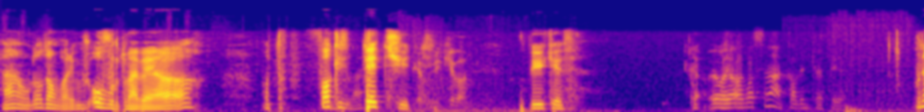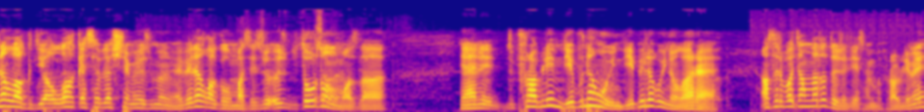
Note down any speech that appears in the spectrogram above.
Hə, orada adam var imiş. O vurdu mə be ya. What the fuck is that shit? Köprü 2 var. Böyük ev. Oyalasana kalayım köprüye. Bu nə laqdır ya? Allah qəsəbləşirəm özüm ölmə. Belə laq olmaz. Öz doğrudan olmaz da. Yəni problem deyə bu nə oyun deyə belə oyun olar hə. Anladım. Azərbaycanlarda da özə deyəsən bu problemi.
